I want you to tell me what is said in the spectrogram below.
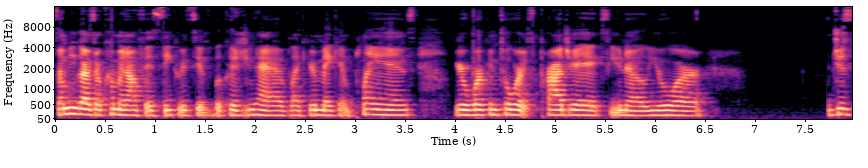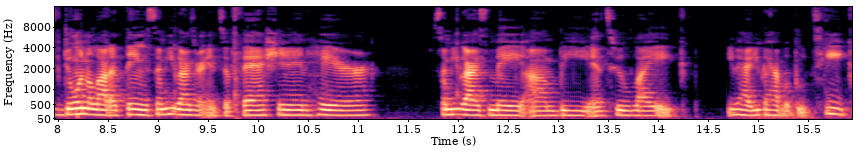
Some of you guys are coming off as secretive because you have, like, you're making plans. You're working towards projects. You know, you're just doing a lot of things. Some of you guys are into fashion, hair. Some of you guys may um, be into, like, you have you can have a boutique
